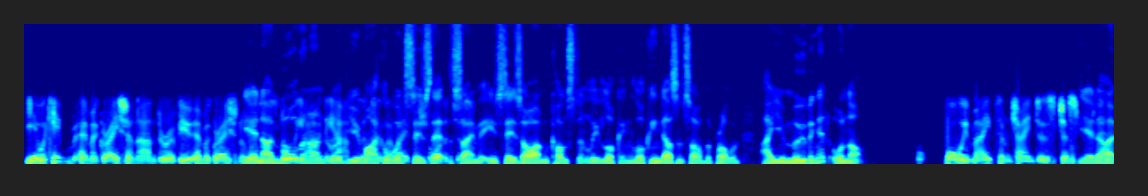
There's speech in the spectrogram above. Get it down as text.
Yeah, we keep immigration under review. Immigration, yeah, no, more than under review. Michael Wood says that the same. He says, "Oh, I'm constantly looking. Looking doesn't solve the problem. Are you moving it or not?" Well, we made some changes just yeah, no,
